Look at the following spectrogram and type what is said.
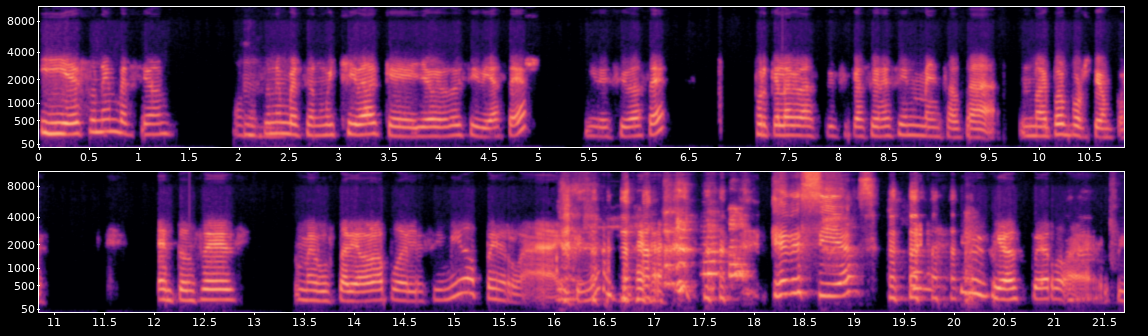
Y es una inversión, o sea, es una inversión muy chida que yo decidí hacer y decido hacer porque la gratificación es inmensa, o sea, no hay proporción, pues. Entonces, me gustaría ahora poder decir, mira, perro, ¿qué decías? ¿Qué decías, perro? sí.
